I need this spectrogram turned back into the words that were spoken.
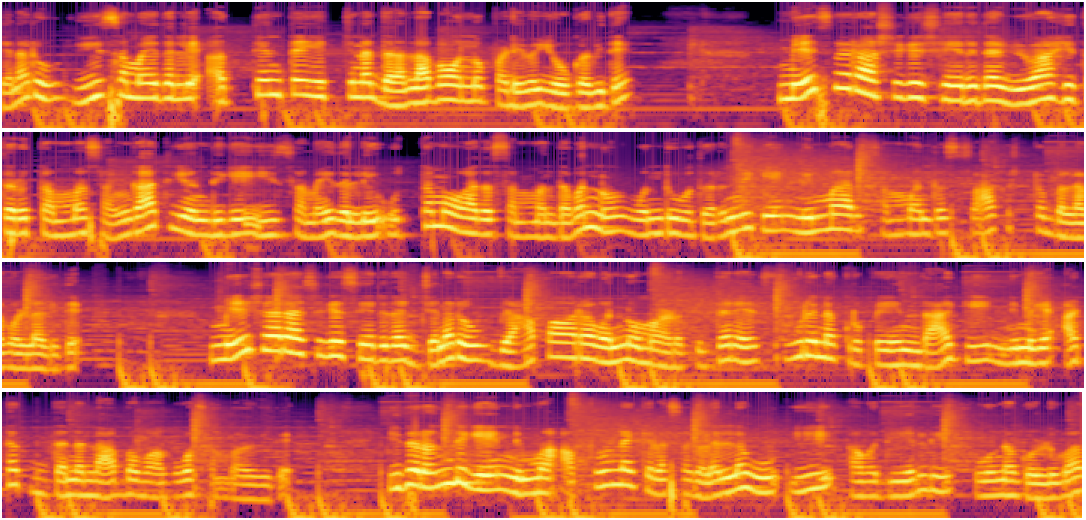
ಜನರು ಈ ಸಮಯದಲ್ಲಿ ಅತ್ಯಂತ ಹೆಚ್ಚಿನ ಧನಲಾಭವನ್ನು ಪಡೆಯುವ ಯೋಗವಿದೆ. ಮೇಷರಾಶಿಗೆ ಸೇರಿದ ವಿವಾಹಿತರು ತಮ್ಮ ಸಂಗಾತಿಯೊಂದಿಗೆ ಈ ಸಮಯದಲ್ಲಿ ಉತ್ತಮವಾದ ಸಂಬಂಧವನ್ನು ಹೊಂದುವುದರೊಂದಿಗೆ ನಿಮ್ಮ ಸಂಬಂಧ ಸಾಕಷ್ಟು ಬಲಗೊಳ್ಳಲಿದೆ. ಮೇಷರಾಶಿಗೆ ಸೇರಿದ ಜನರು ವ್ಯಾಪಾರವನ್ನು ಮಾಡುತ್ತಿದ್ದರೆ ಸೂರ್ಯನ ಕೃಪೆಯಿಂದಾಗಿ ನಿಮಗೆ ಅಟಕ್ ಧನ ಲಾಭವಾಗುವ ಸಂಭವವಿದೆ. ಇದರೊಂದಿಗೆ ನಿಮ್ಮ ಅಪೂರ್ಣ ಕೆಲಸಗಳೆಲ್ಲವೂ ಈ ಅವಧಿಯಲ್ಲಿ ಪೂರ್ಣಗೊಳ್ಳುವ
